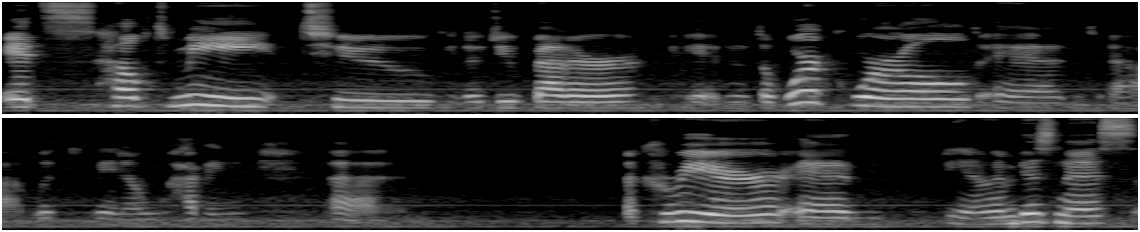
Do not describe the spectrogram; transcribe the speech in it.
it's helped me to you know do better in the work world and uh, with you know having uh, a career and you know in business,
